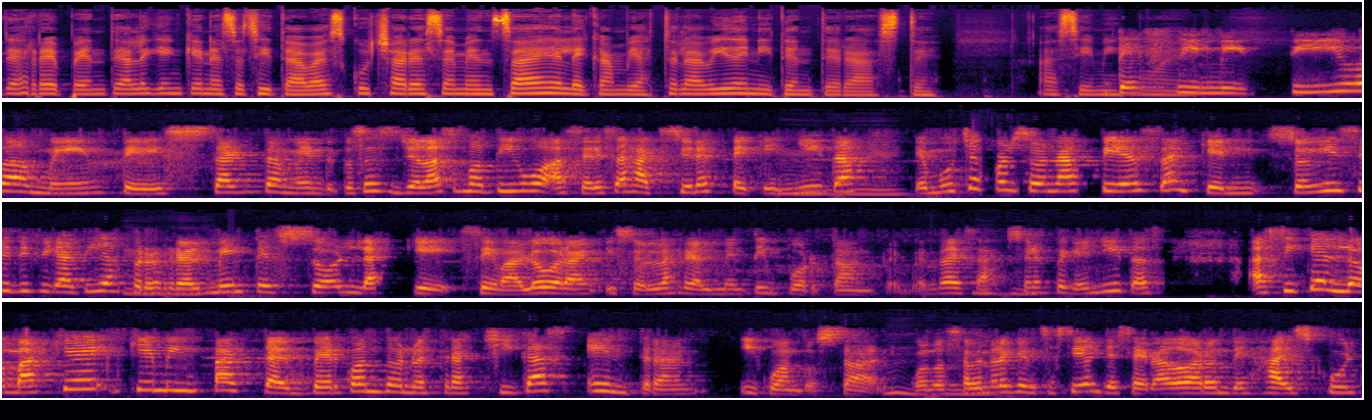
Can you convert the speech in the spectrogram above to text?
de, repente alguien que necesitaba escuchar ese mensaje le cambiaste la vida y ni te enteraste. Así mismo. Definitivamente, exactamente. Entonces yo las motivo a hacer esas acciones pequeñitas que muchas personas piensan que son insignificativas, pero realmente son las que se valoran y son las realmente importantes, ¿verdad? Esas acciones pequeñitas. Así que lo más que, que, me impacta es ver cuando nuestras chicas entran y cuando salen. Cuando salen de la organización, ya se graduaron de high school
